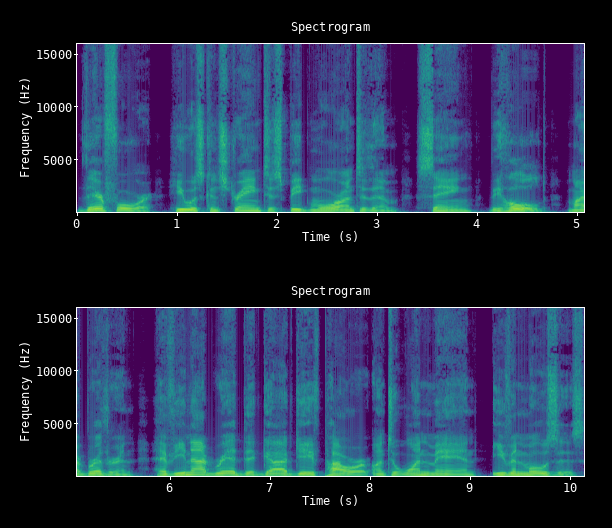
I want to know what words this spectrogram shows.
Therefore he was constrained to speak more unto them, saying, Behold, my brethren, have ye not read that God gave power unto one man, even Moses,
